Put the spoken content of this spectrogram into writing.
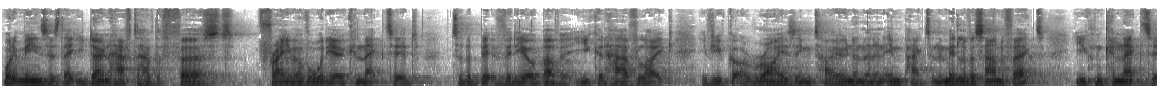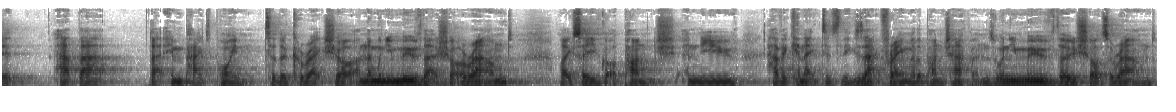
What it means is that you don't have to have the first frame of audio connected to the bit of video above it. You could have like if you've got a rising tone and then an impact in the middle of a sound effect, you can connect it at that that impact point to the correct shot. And then when you move that shot around, like say you've got a punch and you have it connected to the exact frame where the punch happens when you move those shots around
